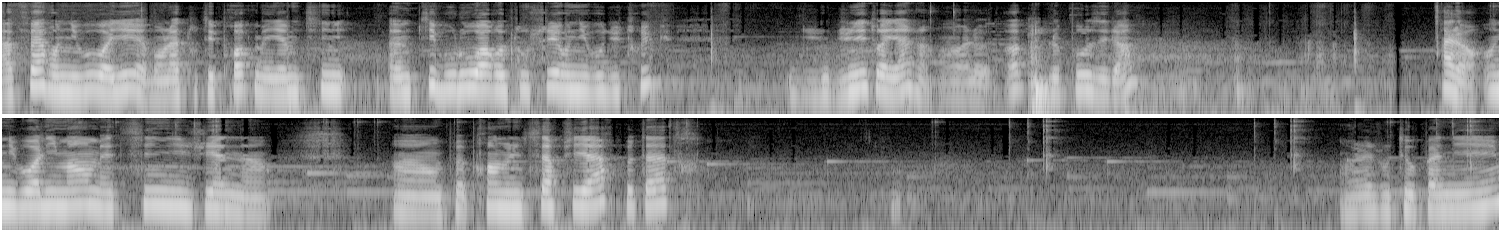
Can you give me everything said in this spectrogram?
à faire au niveau, vous voyez, bon là tout est propre, mais il y a un petit, un petit boulot à retoucher au niveau du truc du, nettoyage. On va le, hop, le poser là. Alors, au niveau aliments, médecine, hygiène, euh, on peut prendre une serpillière peut-être? On va l'ajouter au panier.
